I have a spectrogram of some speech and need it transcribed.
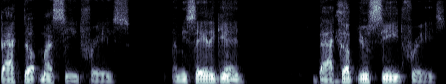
backed up my seed phrase. Let me say it again. Back up your seed phrase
